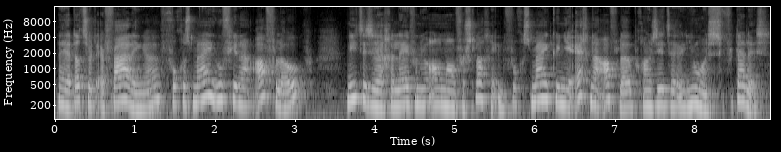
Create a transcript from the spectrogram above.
Nou ja, dat soort ervaringen. Volgens mij hoef je na afloop niet te zeggen: lever nu allemaal een verslag in. Volgens mij kun je echt na afloop gewoon zitten en jongens, vertel eens.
